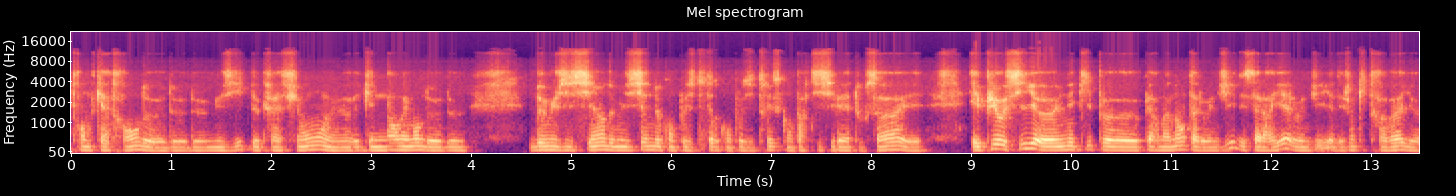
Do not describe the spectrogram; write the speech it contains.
34 ans de, musique, de création, avec énormément de, musiciens, de musiciennes, de compositeurs, de compositrices qui ont participé à tout ça. Et, puis aussi euh, une équipe euh, permanente à l'ONG, des salariés à l'ONG. Il y a des gens qui travaillent, euh,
